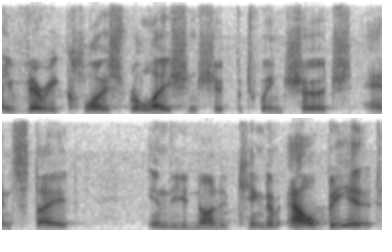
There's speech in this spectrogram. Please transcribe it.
a very close relationship between church and state in the United Kingdom, albeit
